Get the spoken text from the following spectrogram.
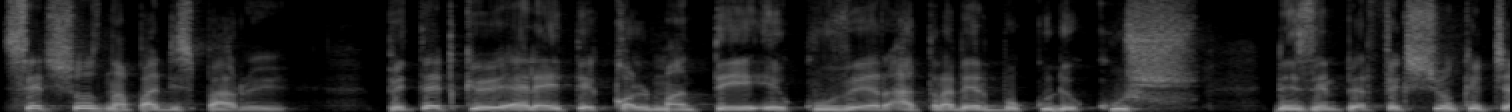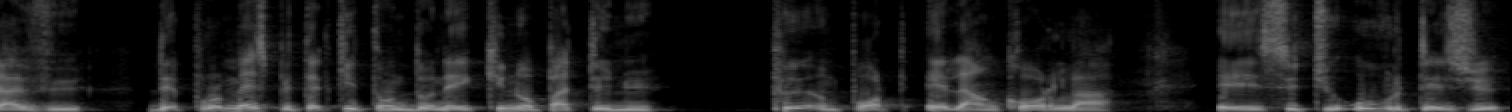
Cette chose n'a pas disparu. Peut-être qu'elle a été colmatée et couverte à travers beaucoup de couches, des imperfections que tu as vues, des promesses peut-être qu'ils t'ont données qui n'ont pas tenu. Peu importe, elle est encore là. Et si tu ouvres tes yeux,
